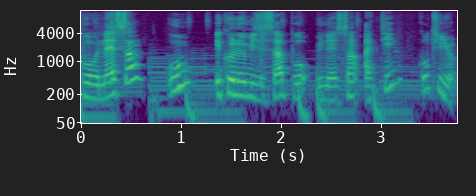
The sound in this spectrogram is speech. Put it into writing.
pour une S1 ou économiser ça pour une S1 active? Continuons.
